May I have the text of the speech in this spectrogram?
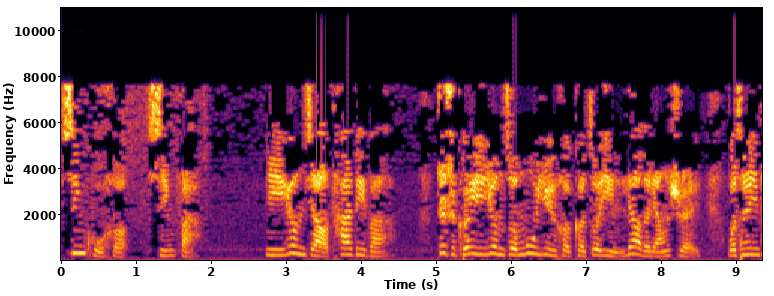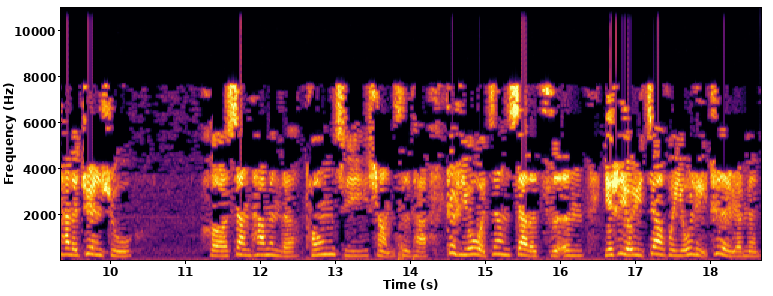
辛苦和刑罚。你用脚踏地吧，这是可以用作沐浴和可做饮料的凉水。我曾因他的眷属。”和向他们的同级赏赐他，这是由我降下的慈恩，也是由于教会有理智的人们。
